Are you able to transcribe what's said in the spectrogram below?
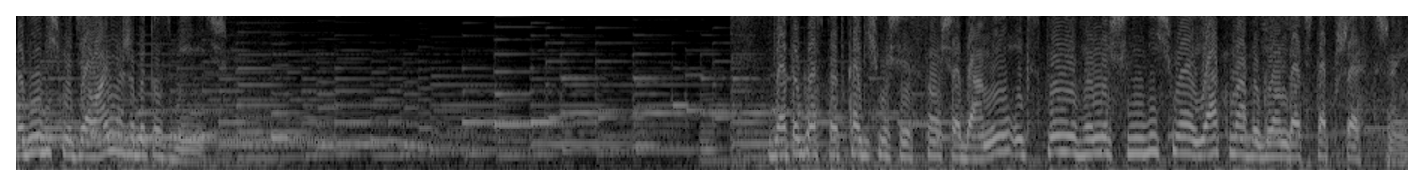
Podjęliśmy działania, żeby to zmienić. Dlatego spotkaliśmy się z sąsiadami i wspólnie wymyśliliśmy, jak ma wyglądać ta przestrzeń.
